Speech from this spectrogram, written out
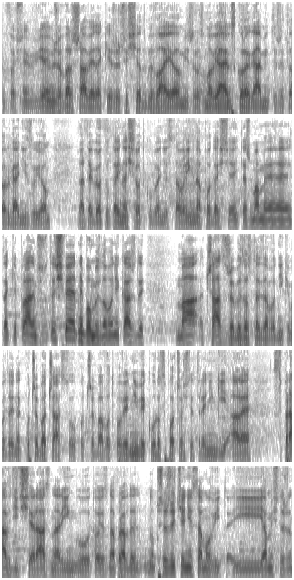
Właśnie wiem, że w Warszawie takie rzeczy się odbywają. Już rozmawiałem z kolegami, którzy to organizują. Dlatego tutaj na środku będzie stał ring na podejście i też mamy takie plany. Myślę, że to jest świetny pomysł, no bo nie każdy ma czas, żeby zostać zawodnikiem, bo to jednak potrzeba czasu. Potrzeba w odpowiednim wieku rozpocząć te treningi, ale sprawdzić się raz na ringu to jest naprawdę no, przeżycie niesamowite. I ja myślę, że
